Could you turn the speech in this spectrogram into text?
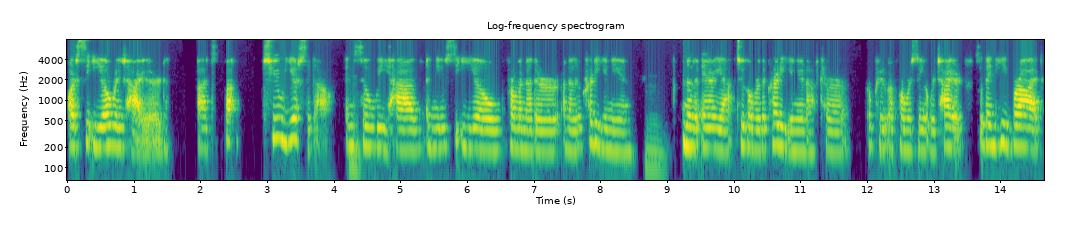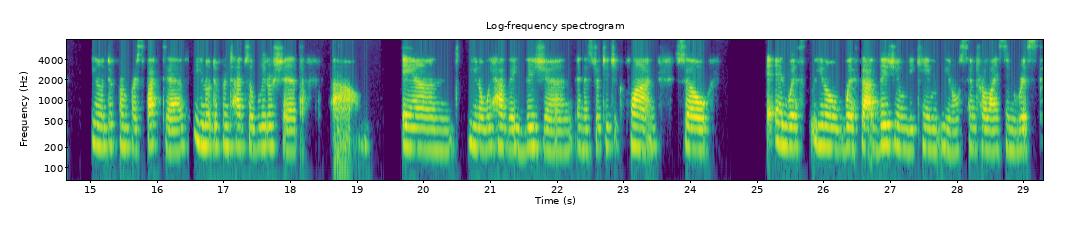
our CEO retired uh, about two years ago. And mm. so we have a new CEO from another another credit union, mm. another area, took over the credit union after a, a former CEO retired. So then he brought, you know, different perspective, you know, different types of leadership, um, and you know we have a vision and a strategic plan so and with you know with that vision became you know centralizing risk.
